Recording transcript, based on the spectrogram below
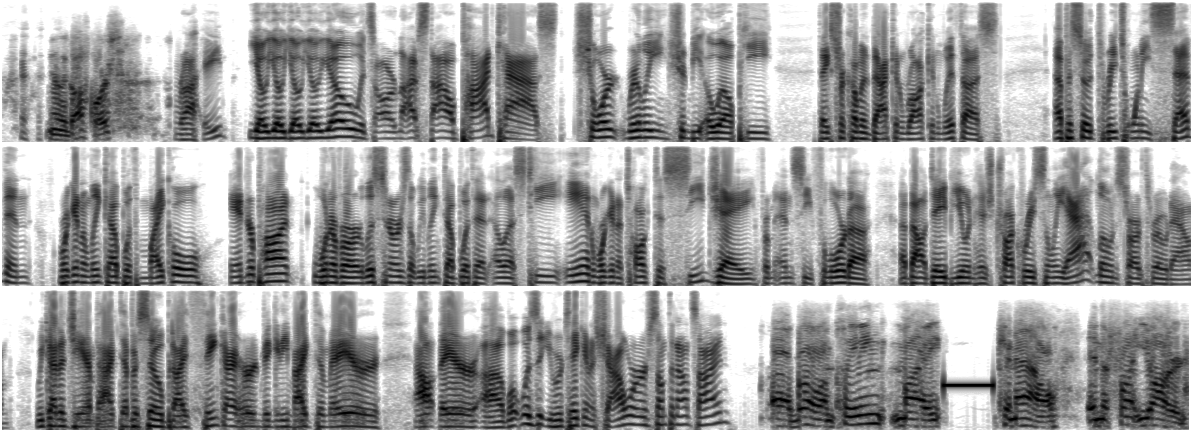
know, the golf course. Right. Yo, yo, yo, yo, yo. It's our lifestyle podcast. Short, really, should be OLP. Thanks for coming back and rocking with us. Episode 327. We're going to link up with Michael Anderpont, one of our listeners that we linked up with at LST, and we're going to talk to CJ from NC Florida about debuting his truck recently at Lone Star Throwdown. We got a jam packed episode, but I think I heard Miggity Mike the Mayor out there. Uh, what was it? You were taking a shower or something outside? Uh, bro, I'm cleaning my canal in the front yard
